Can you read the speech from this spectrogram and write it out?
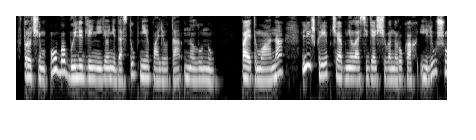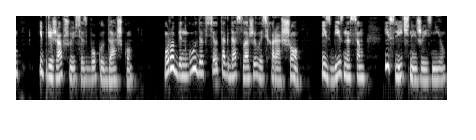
Впрочем, оба были для нее недоступнее полета на Луну поэтому она лишь крепче обняла сидящего на руках Илюшу и прижавшуюся сбоку Дашку. У Робин Гуда все тогда сложилось хорошо, и с бизнесом, и с личной жизнью.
